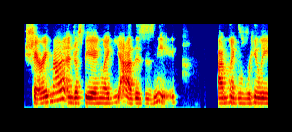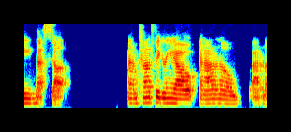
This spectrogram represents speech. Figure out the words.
sharing that and just being like, yeah, this is me. I'm like really messed up. And I'm kind of figuring it out and I don't know, I don't know.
